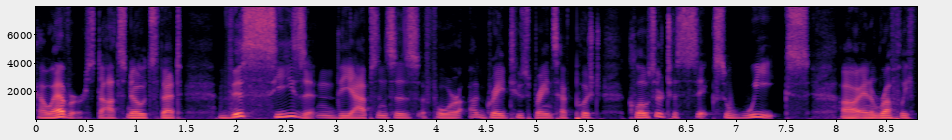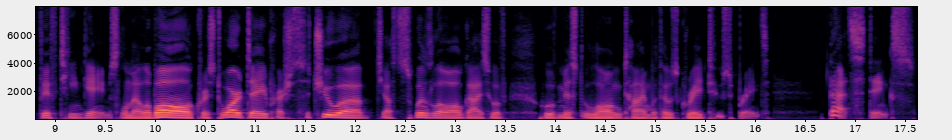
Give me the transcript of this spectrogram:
However, Stotts notes that this season, the absences for uh, grade two sprains have pushed closer to six weeks uh, and roughly 15 games. LaMelo Ball, Chris Duarte, Precious Achiuwa, Justice Winslow, all guys who have who have missed a long time with those grade two sprains. That stinks.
